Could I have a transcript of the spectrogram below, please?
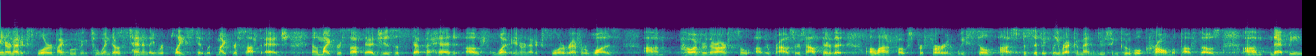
Internet Explorer by moving to Windows 10 and they replaced it with Microsoft Edge. Now Microsoft Edge is a step ahead of what Internet Explorer ever was. Um, however, there are still other browsers out there that a lot of folks prefer, and we still uh, specifically recommend using Google Chrome above those. Um, that being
